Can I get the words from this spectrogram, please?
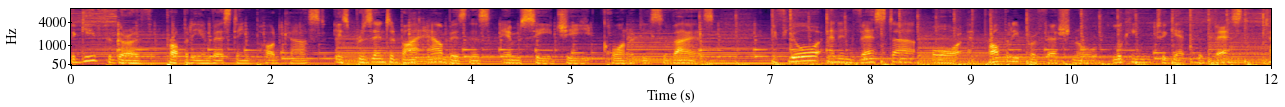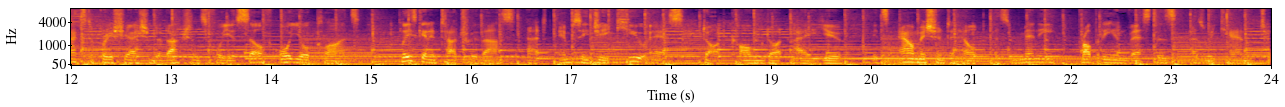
the Geared for Growth Property Investing podcast is presented by our business, MCG Quantity Surveyors. You're an investor or a property professional looking to get the best tax depreciation deductions for yourself or your clients, please get in touch with us at mcgqs.com.au. It's our mission to help as many property investors as we can to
